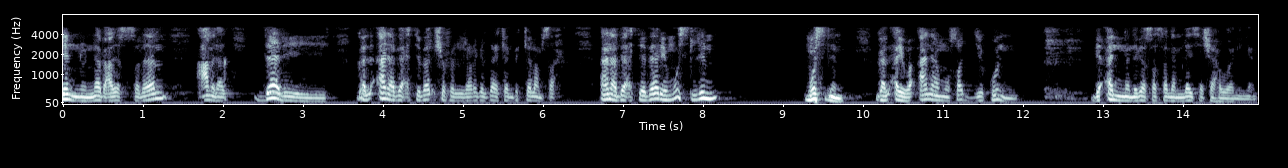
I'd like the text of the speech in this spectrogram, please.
إنه النبي عليه والسلام عمل ده ليه قال أنا باعتبار شوف الراجل ده كان بيتكلم صح. أنا باعتباري مسلم مسلم. قال أيوه أنا مصدق بأن النبي صلى الله عليه وسلم ليس شهوانيا.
